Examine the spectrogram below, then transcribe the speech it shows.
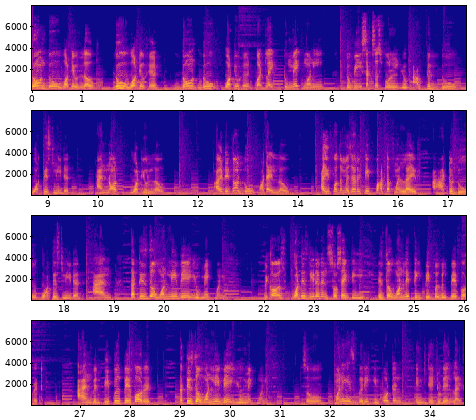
don't do what you love do what you hate don't do what you hate but like to make money to be successful you have to do what is needed and not what you love. I did not do what i love. I for the majority part of my life i had to do what is needed and that is the only way you make money. Because what is needed in society is the only thing people will pay for it. And when people pay for it that is the only way you make money. So money is very important in day to day life.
